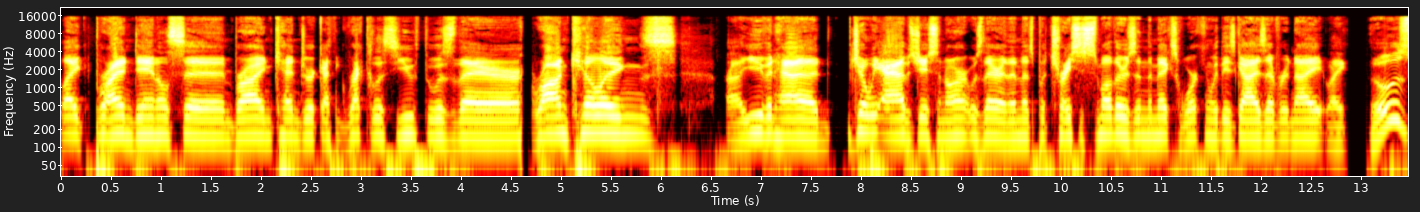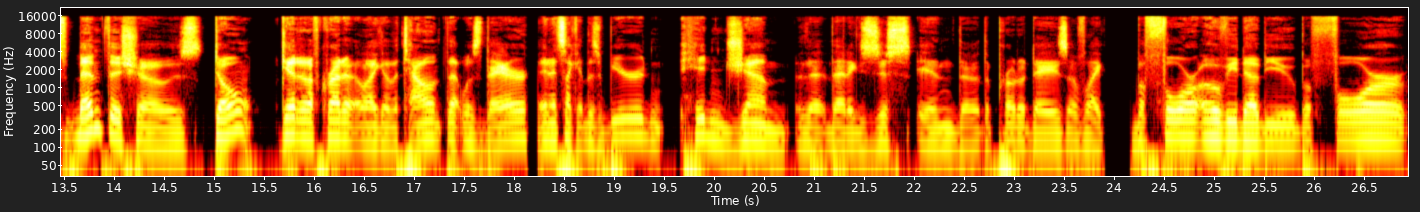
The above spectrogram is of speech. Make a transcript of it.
like Bryan Danielson, Brian Kendrick, I think Reckless Youth was there, Ron Killings. Uh, you even had Joey Abs, Jason Arndt was there, and then let's put Tracy Smothers in the mix, working with these guys every night. Like those Memphis shows don't get enough credit, like the talent that was there, and it's like this weird hidden gem that that exists in the the proto days of like before OVW, before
